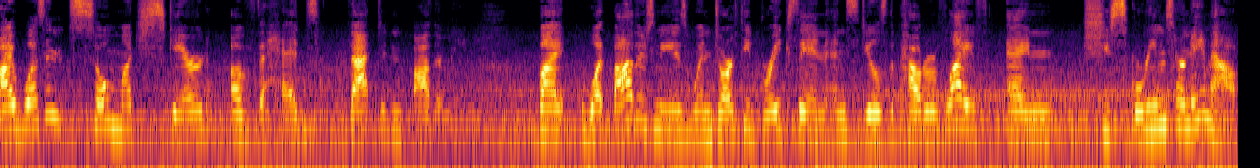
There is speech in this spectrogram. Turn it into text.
I wasn't so much scared of the heads. That didn't bother me. But what bothers me is when Dorothy breaks in and steals the powder of life and she screams her name out.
